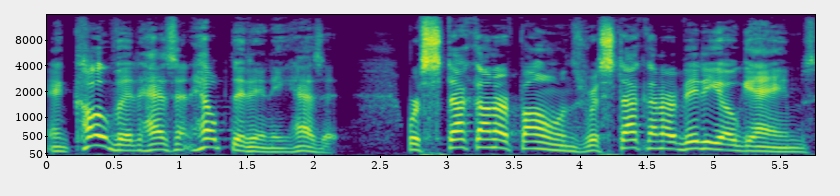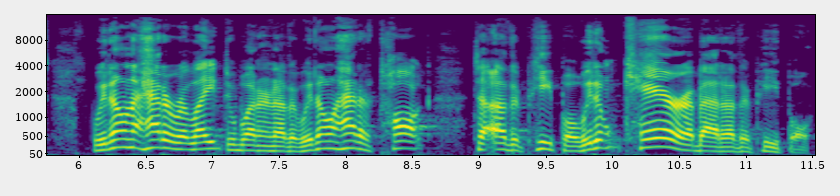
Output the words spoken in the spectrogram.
and COVID hasn't helped it any, has it? We're stuck on our phones. We're stuck on our video games. We don't know how to relate to one another. We don't know how to talk to other people. We don't care about other people.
